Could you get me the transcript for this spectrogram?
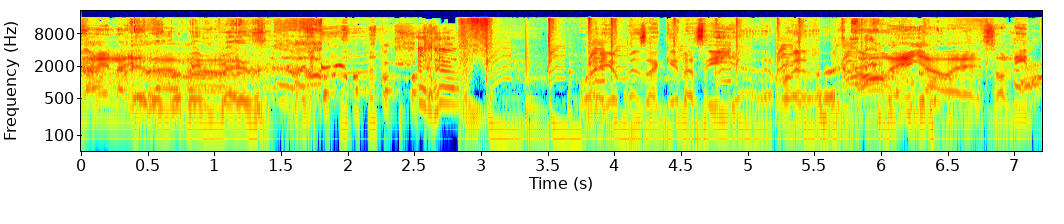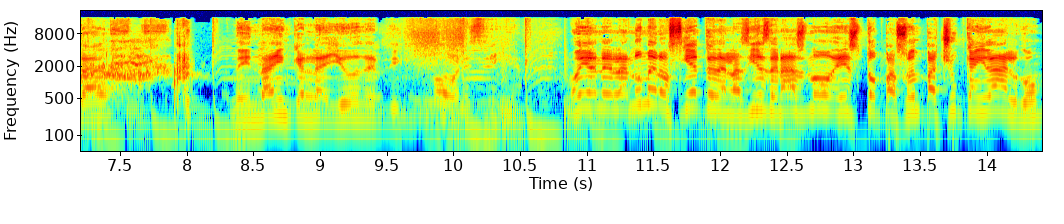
Nadie la ayudaba. Eres un imbécil. Güey, yo pensaba que la silla de ruedas. No, ella, güey, solita. Ni nadie que la ayude. Pobrecilla. Oigan, en la número 7 de las 10 de Erasmo, esto pasó en Pachuca Hidalgo.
